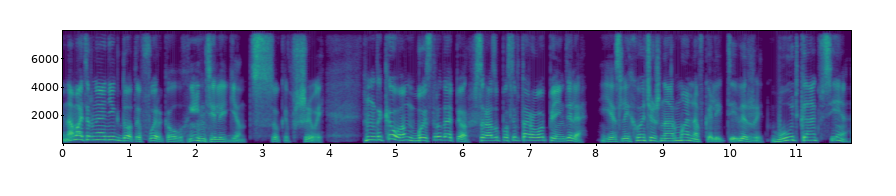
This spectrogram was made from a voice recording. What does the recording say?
И на матерные анекдоты фыркал интеллигент, сука вшивый. Так и он быстро допер, сразу после второго пенделя. Если хочешь нормально в коллективе жить, будь как все.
